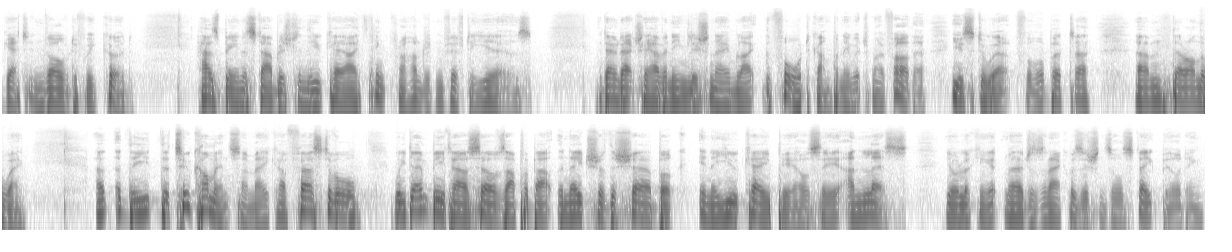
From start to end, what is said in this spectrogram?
get involved if we could has been established in the UK, I think, for 150 years. They don't actually have an English name like the Ford Company, which my father used to work for, but uh, um, they're on the way. Uh, the, the two comments I make are first of all, we don't beat ourselves up about the nature of the share book in a UK PLC unless you're looking at mergers and acquisitions or stake building.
